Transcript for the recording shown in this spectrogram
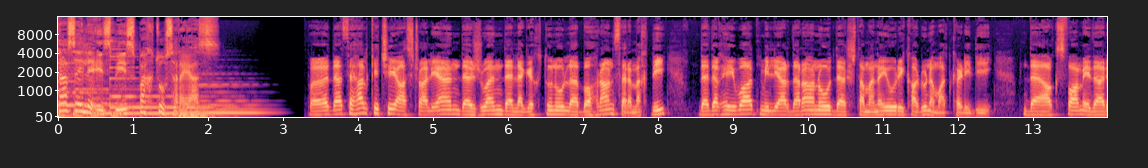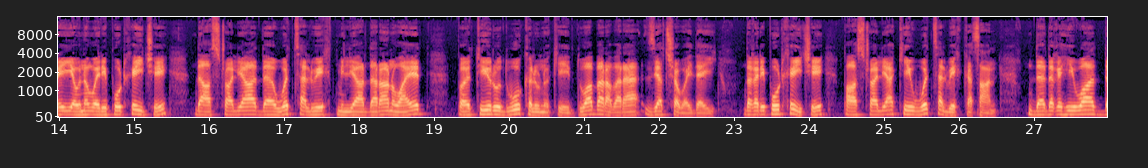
تاسو له اس بي اس پختو سره یاست په داسې حال کې چې استرالیان د ژوند د لګښتونو له بحران سره مخ دي د دغه هیواد میلیارډرانو د شتمنیو ریکارډونه مات کړي دي د اکسفام ادارې یو نوې ریپورت ښیي چې د استرالیا د 40 میلیارډرانو عاید په تیرو دوو کلونو کې دوه برابره زیات شوی دی دغه رپورټ ښیي چې په استرالیا کې و څلوېښت کسان د دغه هیواد د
